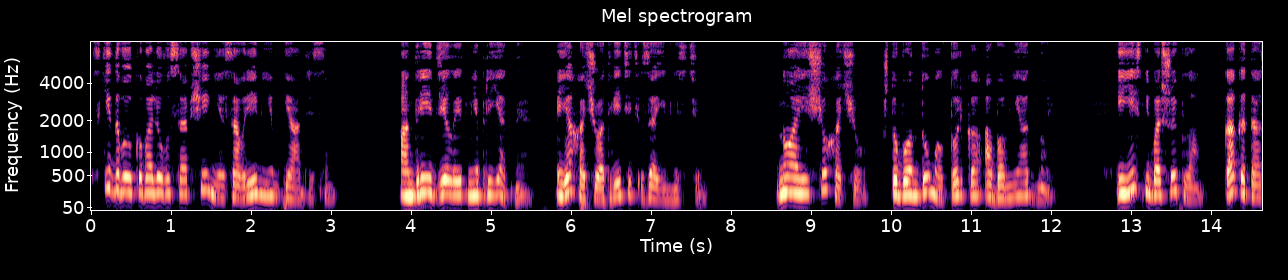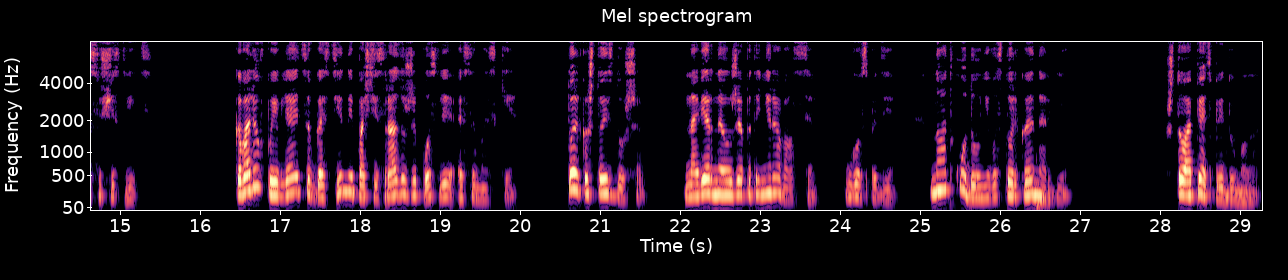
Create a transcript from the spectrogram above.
Скидываю Ковалеву сообщение со временем и адресом. Андрей делает мне приятное. Я хочу ответить взаимностью. Ну а еще хочу, чтобы он думал только обо мне одной. И есть небольшой план, как это осуществить. Ковалев появляется в гостиной почти сразу же после СМСки. Только что из душа. Наверное, уже потренировался. Господи, но откуда у него столько энергии? Что опять придумала?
